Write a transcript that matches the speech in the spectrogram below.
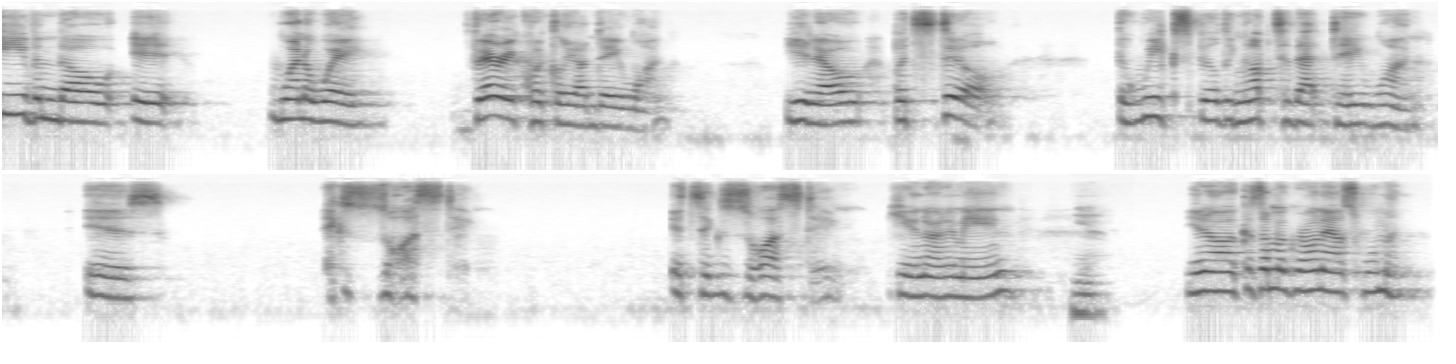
Even though it went away very quickly on day one you know but still the weeks building up to that day one is exhausting. It's exhausting you know what i mean? Yeah. you know because i'm a grown-ass woman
